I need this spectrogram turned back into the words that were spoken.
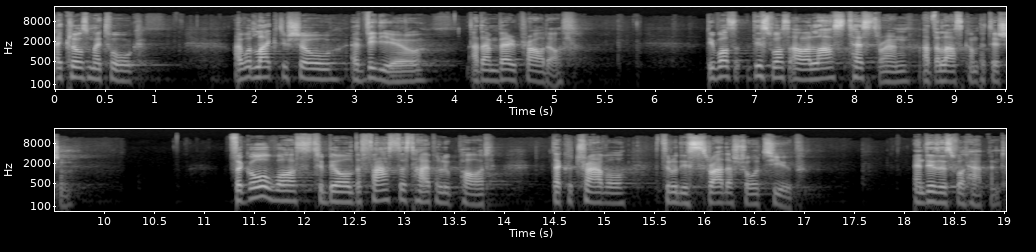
I close my talk, I would like to show a video that I'm very proud of. This was our last test run at the last competition. The goal was to build the fastest Hyperloop pod that could travel through this rather short tube. And this is what happened.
